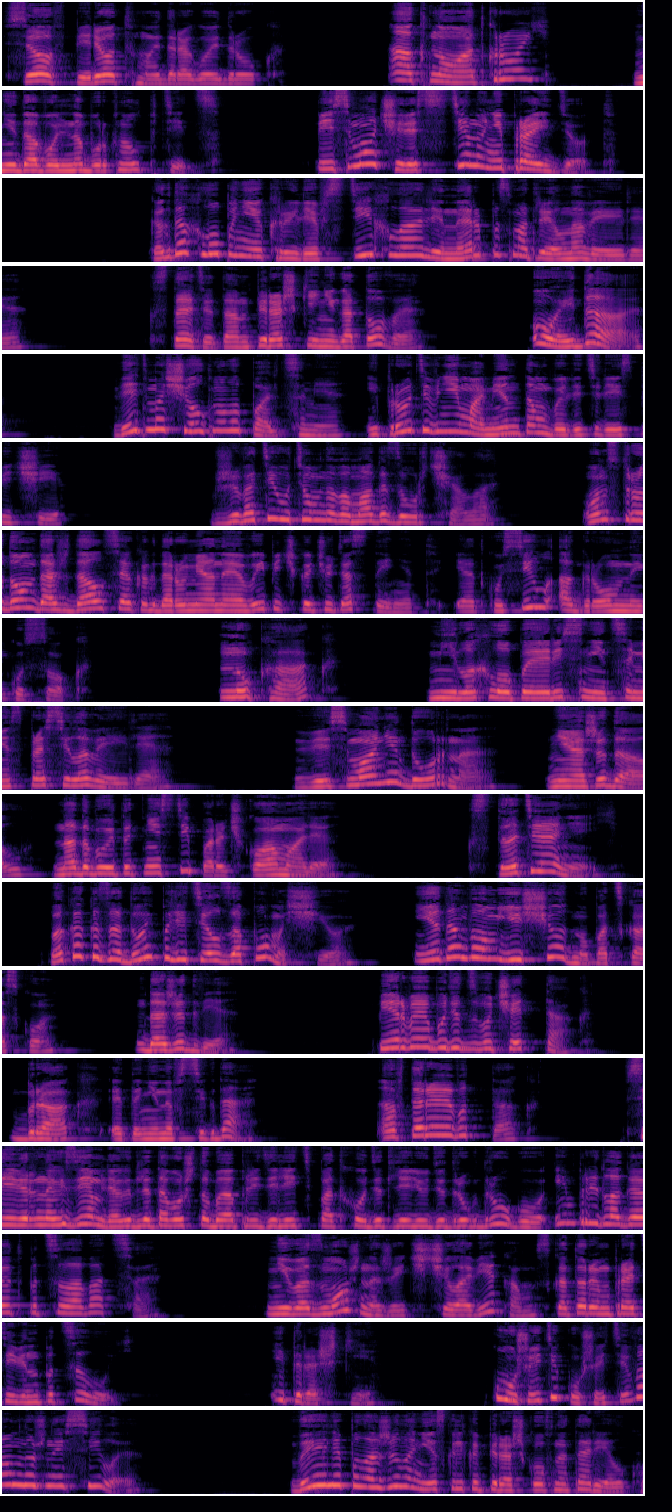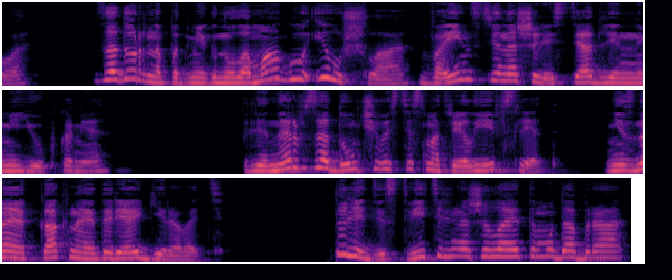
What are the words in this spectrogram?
«Все, вперед, мой дорогой друг!» «Окно открой!» — недовольно буркнул птиц. «Письмо через стену не пройдет!» Когда хлопанье крыльев стихло, Линер посмотрел на Вейли. Кстати, там пирожки не готовы? Ой, да. Ведьма щелкнула пальцами, и противни моментом вылетели из печи. В животе у темного мага заурчало. Он с трудом дождался, когда румяная выпечка чуть остынет, и откусил огромный кусок. «Ну как?» — мило хлопая ресницами, спросила Вейли. «Весьма недурно. Не ожидал. Надо будет отнести парочку Амале. Кстати, о ней. Пока Казадой полетел за помощью, я дам вам еще одну подсказку. Даже две. Первая будет звучать так. Брак — это не навсегда. А вторая вот так. В северных землях для того, чтобы определить, подходят ли люди друг другу, им предлагают поцеловаться. Невозможно жить с человеком, с которым противен поцелуй. И пирожки. Кушайте, кушайте, вам нужны силы. Вейли положила несколько пирожков на тарелку. Задорно подмигнула магу и ушла, воинственно шелестя длинными юбками. Ленер в задумчивости смотрел ей вслед, не зная, как на это реагировать. То ли действительно желает ему добра,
